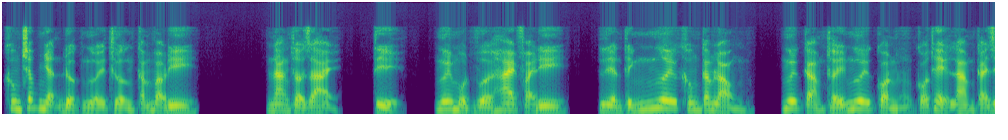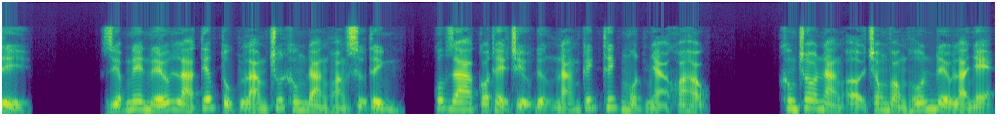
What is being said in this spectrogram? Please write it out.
không chấp nhận được người thường cắm vào đi. Nàng thở dài, tỷ, ngươi một vừa hai phải đi, liền tính ngươi không cam lòng, ngươi cảm thấy ngươi còn có thể làm cái gì. Diệp nên nếu là tiếp tục làm chút không đàng hoàng sự tình, quốc gia có thể chịu đựng nàng kích thích một nhà khoa học. Không cho nàng ở trong vòng hôn đều là nhẹ,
